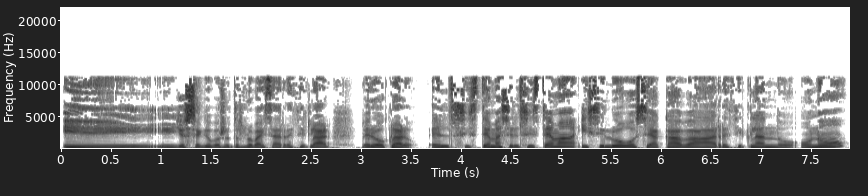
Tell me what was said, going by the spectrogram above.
y, y, yo sé que vosotros lo vais a reciclar, pero claro, el sistema es el sistema y si luego se acaba reciclando o no,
